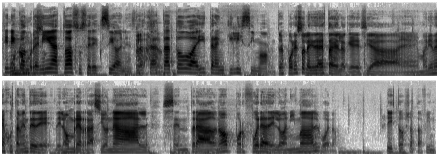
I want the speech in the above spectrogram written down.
Tiene Un hombre su- contenidas todas sus erecciones. Está, todo ahí tranquilísimo. Entonces, por eso la idea esta de lo que decía eh, Mariana es justamente de- del hombre racional, centrado, ¿no? Por fuera de lo animal. Bueno, listo, ya está, fin.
